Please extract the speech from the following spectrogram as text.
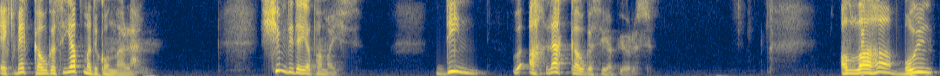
ekmek kavgası yapmadık onlarla. Şimdi de yapamayız. Din ve ahlak kavgası yapıyoruz. Allah'a boyun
